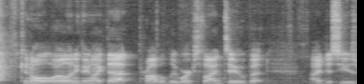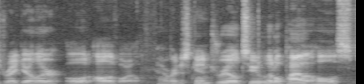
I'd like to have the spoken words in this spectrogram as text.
canola oil, anything like that probably works fine too, but I just used regular old olive oil. Now we're just going to drill two little pilot holes.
